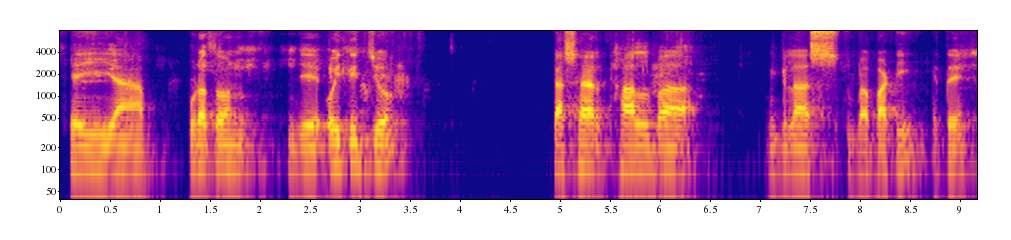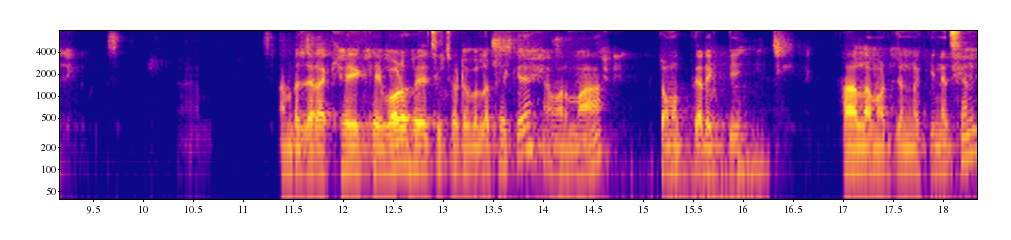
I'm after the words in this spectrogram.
সেই পুরাতন যে ঐতিহ্য, কাঁসার থাল বা গ্লাস বা বাটি, এতে আমরা যারা খেয়ে খেয়ে বড় হয়েছি ছোটবেলা থেকে, আমার মা চমৎকার একটি থাল আমার জন্য কিনেছেন।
